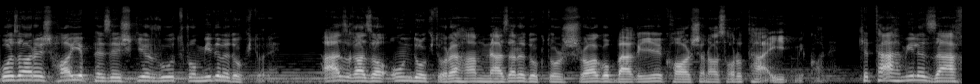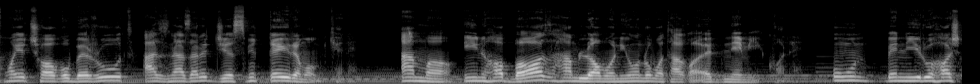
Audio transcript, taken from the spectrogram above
گزارش های پزشکی روت رو میده به دکتره. از غذا اون دکتره هم نظر دکتر شراگ و بقیه کارشناس ها رو تایید می‌کنه که تحمیل زخم های چاقو به روت از نظر جسمی غیر ممکنه اما اینها باز هم لامونیون رو متقاعد نمی‌کنه. اون به نیروهاش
